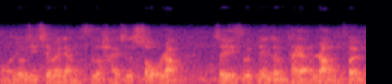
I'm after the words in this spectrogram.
哦，尤其前面两次还是受让，这一次变成太阳让分，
